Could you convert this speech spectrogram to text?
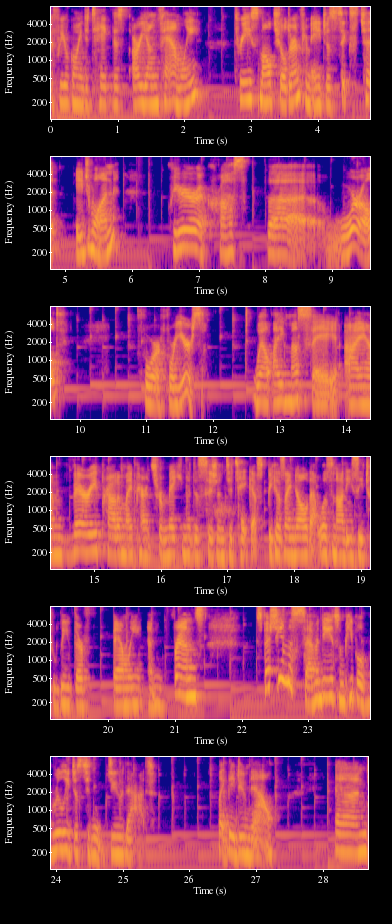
if we were going to take this our young family, three small children from ages 6 to age 1, clear across the world for 4 years. Well, I must say, I am very proud of my parents for making the decision to take us because I know that was not easy to leave their family and friends especially in the 70s when people really just didn't do that like they do now. And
